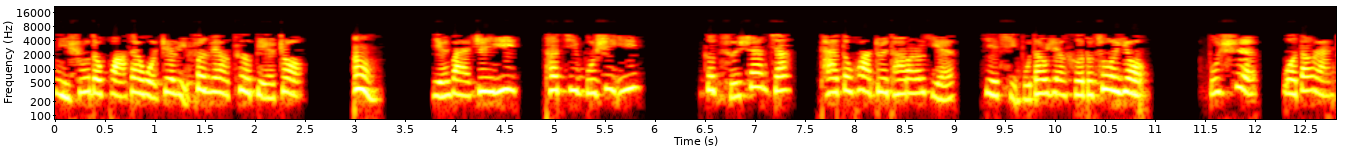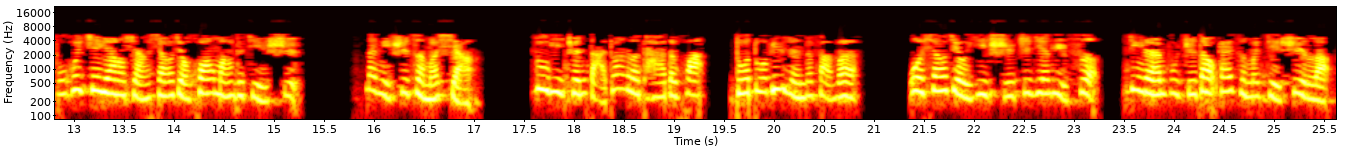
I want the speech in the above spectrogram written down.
你说的话在我这里分量特别重？嗯，言外之意，他既不是一个慈善家，他的话对他而言也起不到任何的作用。不是，我当然不会这样想。小九慌忙的解释。那你是怎么想？陆亦辰打断了他的话，咄咄逼人的反问。我小九一时之间语塞，竟然不知道该怎么解释了。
